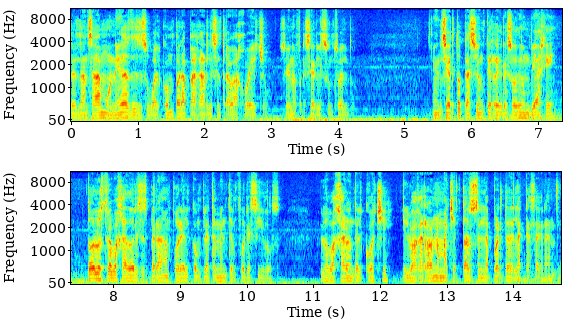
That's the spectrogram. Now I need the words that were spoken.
Les lanzaba monedas desde su balcón para pagarles el trabajo hecho, sin ofrecerles un sueldo. En cierta ocasión que regresó de un viaje, todos los trabajadores esperaban por él completamente enfurecidos. Lo bajaron del coche y lo agarraron a machetazos en la puerta de la casa grande.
